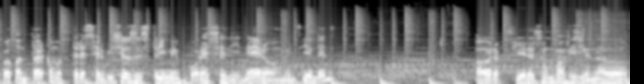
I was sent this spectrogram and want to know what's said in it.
Puedo contar como tres servicios de streaming por ese dinero, ¿me entienden? Ahora, si eres un aficionado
